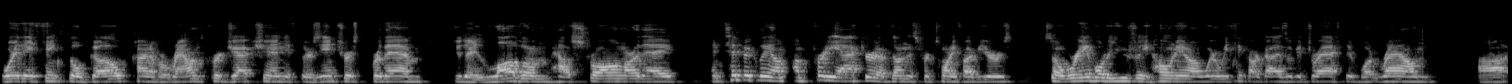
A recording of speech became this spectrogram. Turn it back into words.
where they think they'll go, kind of a round projection. If there's interest for them, do they love them? How strong are they? And typically, I'm, I'm pretty accurate. I've done this for 25 years. So we're able to usually hone in on where we think our guys will get drafted, what round, uh,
